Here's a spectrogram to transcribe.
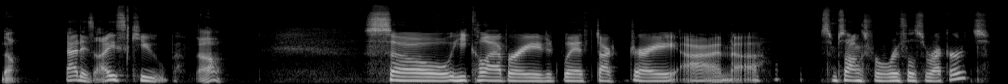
No. That is Ice Cube. Oh. So he collaborated with Dr. Dre on uh, some songs for Ruthless Records.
